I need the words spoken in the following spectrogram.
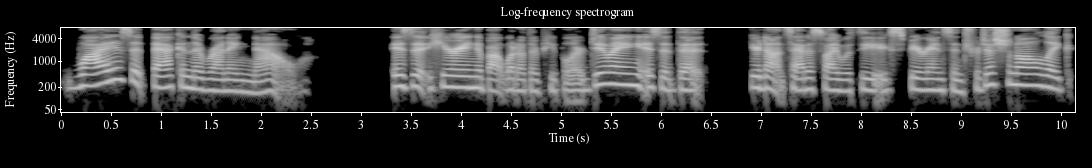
Why is it back in the running now? Is it hearing about what other people are doing? Is it that you're not satisfied with the experience in traditional like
